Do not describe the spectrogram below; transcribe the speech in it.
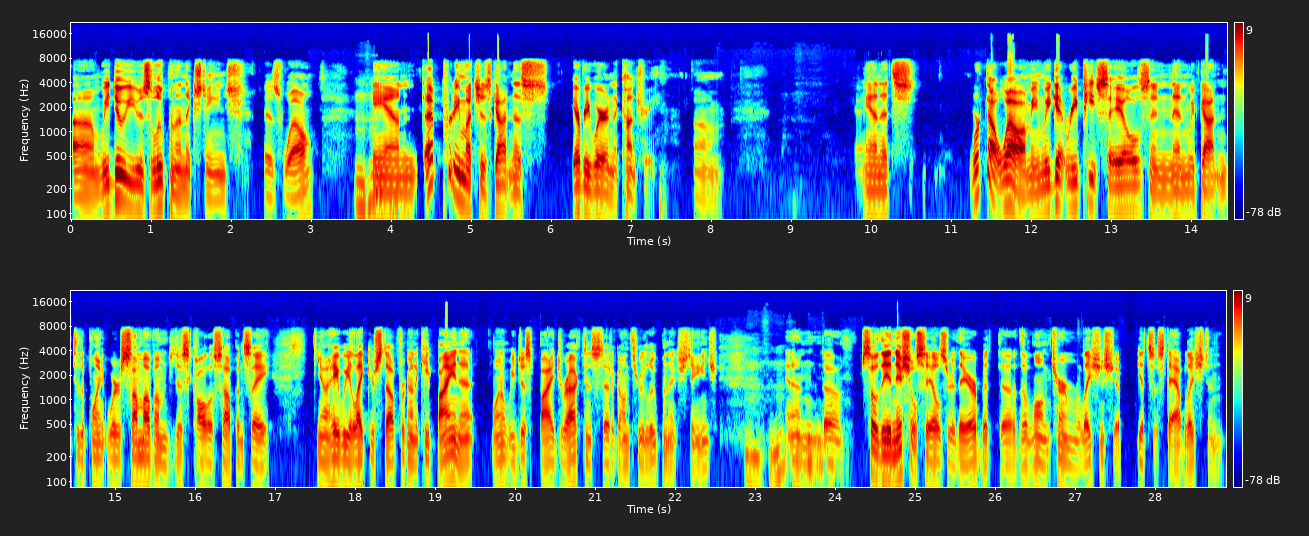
um, we do use Lupulin Exchange as well, Mhm. and that pretty much has gotten us everywhere in the country. Um, and it's worked out well. I mean, we get repeat sales, and then we've gotten to the point where some of them just call us up and say, you know, hey, we like your stuff. We're going to keep buying it. Why don't we just buy direct instead of going through Lupulin Exchange? Mhm. And uh, so the initial sales are there, but uh, the long-term relationship gets established. And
